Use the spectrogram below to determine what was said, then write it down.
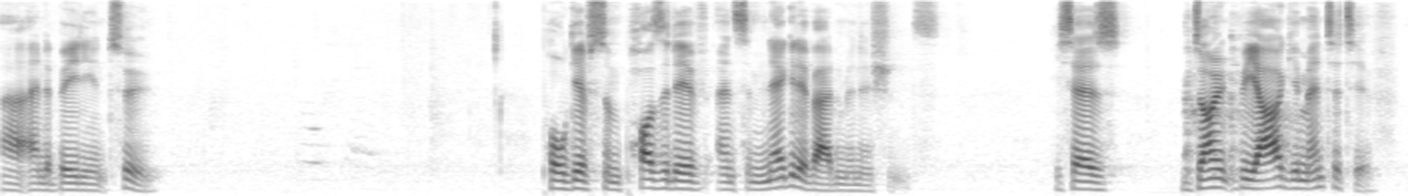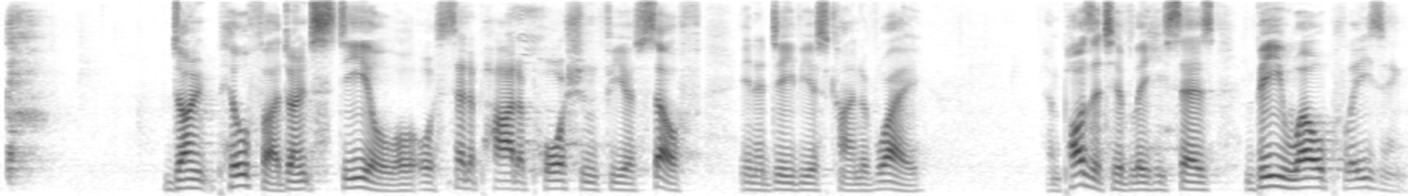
uh, and obedient to. Paul gives some positive and some negative admonitions. He says, Don't be argumentative. Don't pilfer, don't steal, or, or set apart a portion for yourself in a devious kind of way. And positively, he says, Be well pleasing.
